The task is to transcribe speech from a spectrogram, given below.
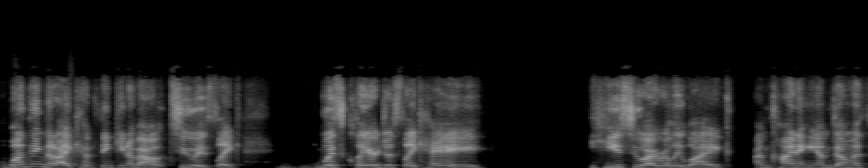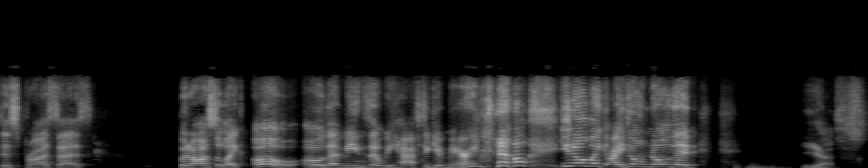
one thing that I kept thinking about too is like, was Clare just like, hey, he's who I really like. I'm kind of am done with this process but also like oh oh that means that we have to get married now you know like i don't know that yes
